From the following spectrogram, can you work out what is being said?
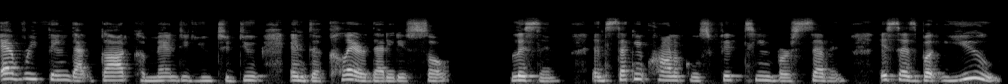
everything that God commanded you to do and declare that it is so. Listen, in Second Chronicles 15, verse 7, it says, But you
